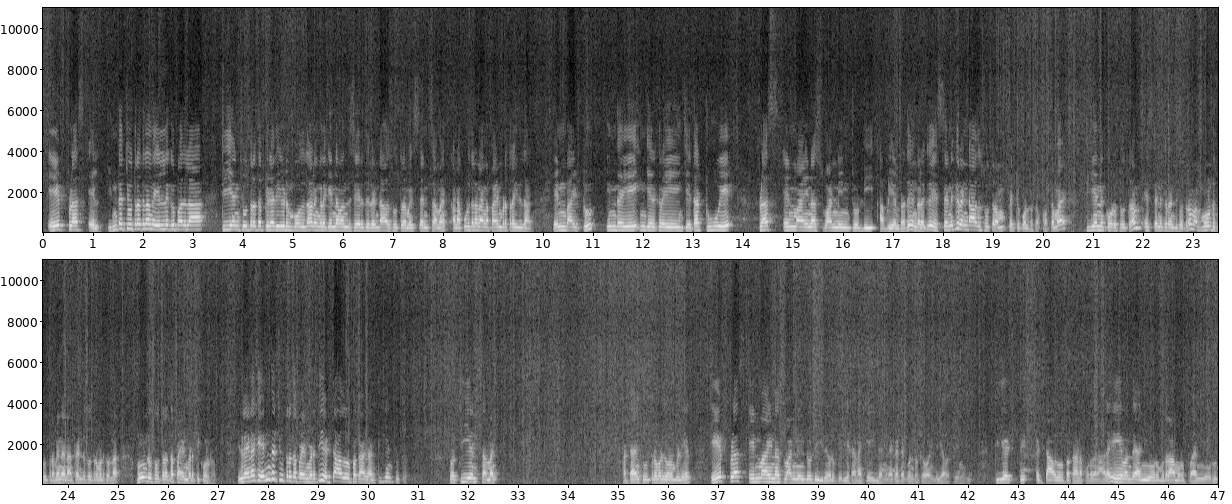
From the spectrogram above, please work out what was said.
A plus L இந்த சூத்திரத்தில் அந்த எல்லுக்கு பதிலாக டிஎன் சூத்திரத்தை பிரதியிடும் போது தான் எங்களுக்கு என்ன வந்து சேருது? ரெண்டாவது சூத்திரம் எஸ்என் சமன். ஆனால் கூடுதலாக நாங்கள் பயன்படுத்துகிற இதுதான். என் பை டூ இந்த ஏ இங்கே இருக்கிற ஏயும் சேர்த்தா two A plus N minus one into D அப்படின்றது எங்களுக்கு எஸ்என்னுக்கு ரெண்டாவது சூத்திரம் பெற்றுக்கொண்டிருக்கோம். மொத்தமாக டிஎன்னுக்கு ஒரு சூத்திரம் எஸ்என்னுக்கு ரெண்டு சூத்திரம் மூன்று சூத்திரம். என்ன நான் ரெண்டு சூத்திரம்னு சொன்னால் மூன்று சூத்திரத்தை பயன்படுத்தி கொள்கிறோம் இதில் எனக்கு எந்த சூத்திரத்தை பயன்படுத்தி எட்டாவது உறுப்பை காணலாம்? டிஎன் சூத்திரம். ஸோ டிஎன் செவன் கட்டாயம் சூத்திரம் எழுதணும் பிள்ளைகள். A plus N minus one into D இது ஒரு பெரிய கணக்கே இல்லை. மினக்கட்டை கொண்டிருக்க வேண்டிய அவசியம் இல்லை. டி எட்டு எட்டாவது உறுப்பை காணப்படுறதுனால ஏ வந்து அஞ்சூறு முதலாம் உறுப்பு அஞ்சூறு.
